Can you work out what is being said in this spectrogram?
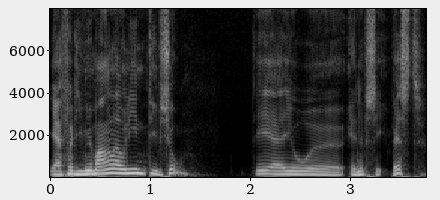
Ja, fordi vi mangler jo lige en division. Det er jo øh, NFC Vest.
